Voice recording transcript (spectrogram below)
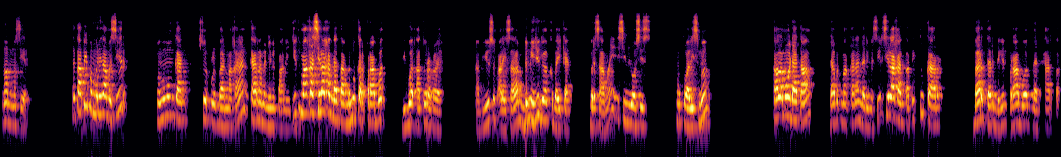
non Mesir. Tetapi pemerintah Mesir mengumumkan surplus bahan makanan karena manajemen pangan itu maka silakan datang menukar perabot dibuat aturan oleh Nabi Yusuf alaihissalam demi juga kebaikan bersama. Ini simbiosis mutualisme. Kalau mau datang dapat makanan dari Mesir silakan. Tapi tukar barter dengan perabot dan harta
